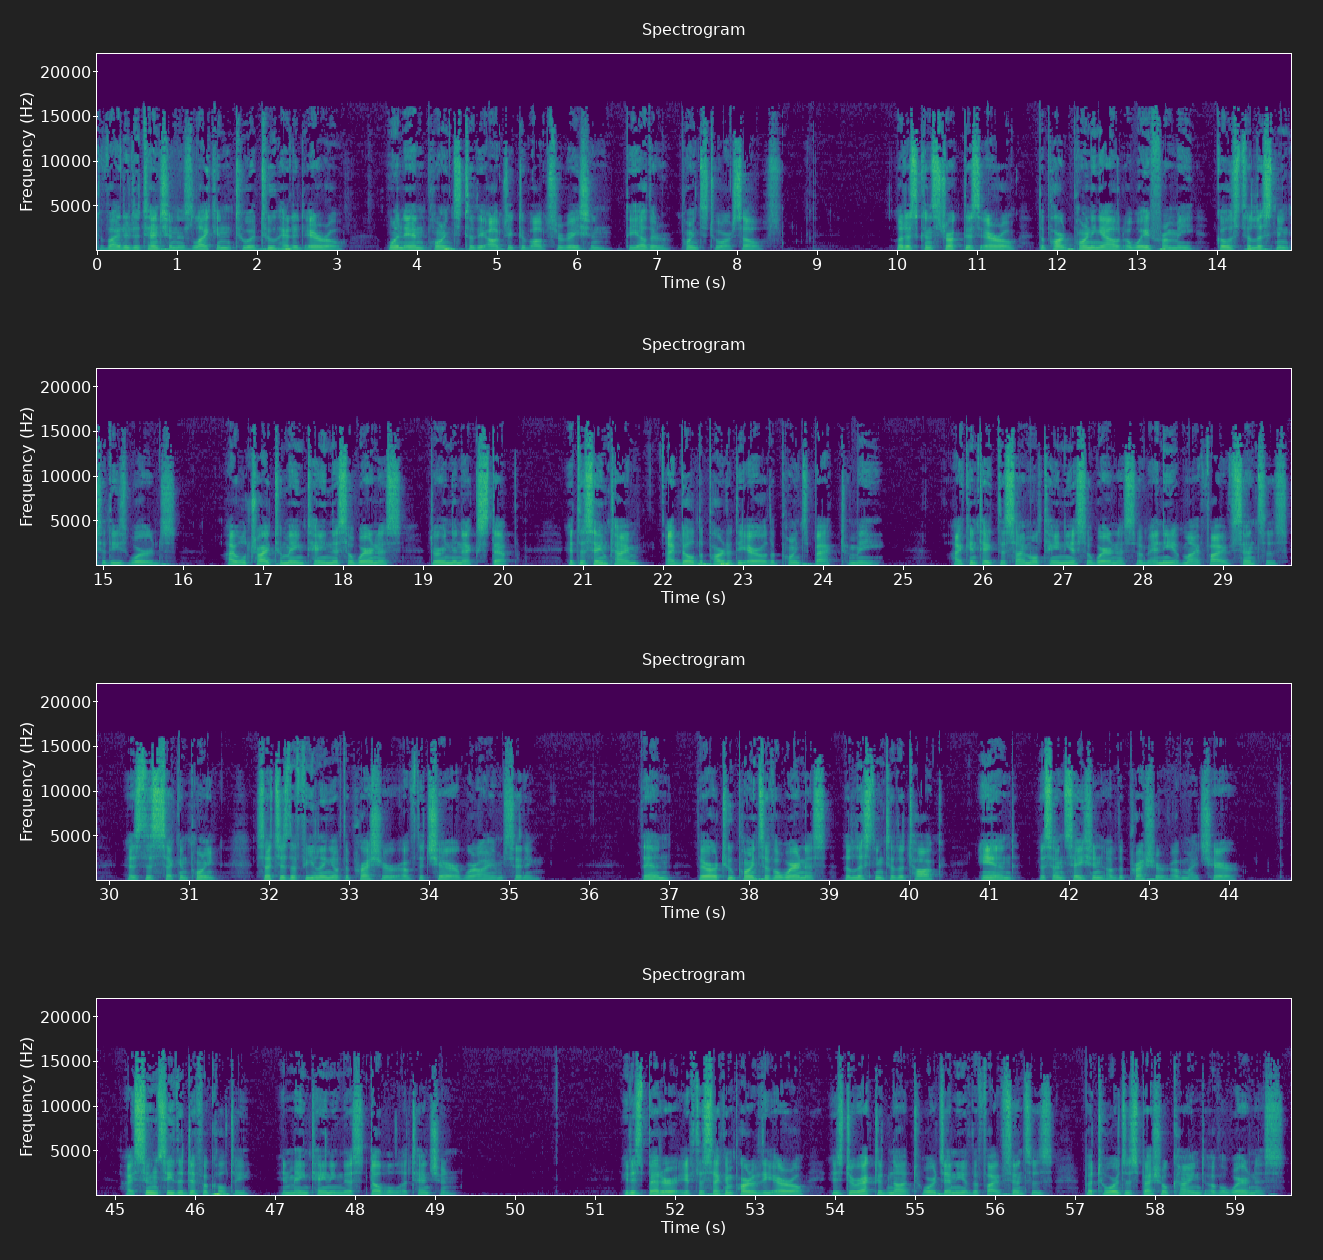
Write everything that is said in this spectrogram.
Divided attention is likened to a two headed arrow. One end points to the object of observation, the other points to ourselves. Let us construct this arrow. The part pointing out away from me goes to listening to these words. I will try to maintain this awareness during the next step. At the same time, I build the part of the arrow that points back to me. I can take the simultaneous awareness of any of my five senses as this second point, such as the feeling of the pressure of the chair where I am sitting. Then there are two points of awareness the listening to the talk and the sensation of the pressure of my chair. I soon see the difficulty in maintaining this double attention. It is better if the second part of the arrow is directed not towards any of the five senses, but towards a special kind of awareness.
